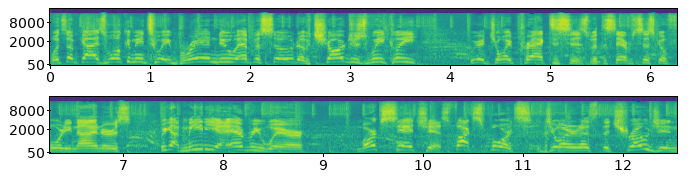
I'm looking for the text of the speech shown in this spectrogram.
What's up, guys? Welcome into a brand new episode of Chargers Weekly. We're at joint practices with the San Francisco 49ers. We got media everywhere. Mark Sanchez, Fox Sports, joining us, the Trojan.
